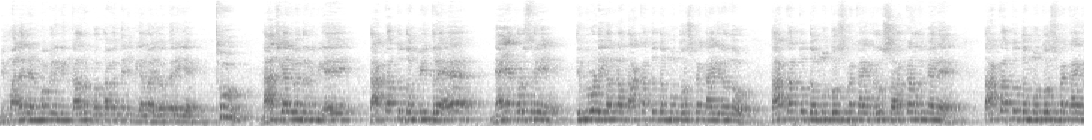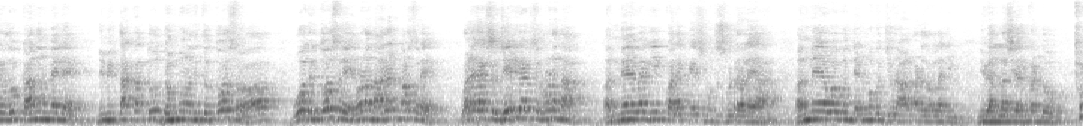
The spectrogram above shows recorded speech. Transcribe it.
ನಿಮ್ಮ ಮನೇಲಿ ಹೆಣ್ಮಕ್ಳಿಗೆ ಹಿಂಗಾದ್ರೂ ಗೊತ್ತಾಗುತ್ತೆ ನಿಮ್ಗೆಲ್ಲ ಯೋಗರಿಗೆ ಥೂ! ನಾಚಿಕೆ ಅಲ್ವಂದ್ರೆ ನಿಮಗೆ ನಿಮ್ಗೆ ತಾಕತ್ತು ದಮ್ಮ ಇದ್ರೆ ನ್ಯಾಯ ಕೊಡಿಸ್ರಿ. ತಿಮ್ರೋಡಿಗೆಲ್ಲ ತಾಕತ್ತು ದಮ್ಮು ತೋರಿಸ್ಬೇಕಾಗಿರೋದು. ತಾಕತ್ತು ದಮ್ಮು ತೋರಿಸ್ಬೇಕಾಗಿರೋದು ಸರ್ಕಾರದ ಮೇಲೆ. ತಾಕತ್ತು ದಮ್ಮು ತೋರಿಸ್ಬೇಕಾಗಿರೋದು ಕಾನೂನು ಮೇಲೆ. ನಿಮಗೆ ತಾಕತ್ತು ದಮ್ಮು ಅನ್ನೋದಿದ್ದು ತೋರಿಸ್ರೋ, ಹೋಗ್ರಿ ತೋರಿಸ್ರಿ, ನೋಡೋಣ ಅರೆಸ್ಟ್ ಮಾಡಿಸ್ರಿ. ಒಳಗೆ ಹಾಕ್ಸ್ರಿ, ಜೈಲಿಗೆ ಹಾಕ್ಸ್ರಿ, ನೋಡೋಣ. ಅನ್ಯಾಯವಾಗಿ ಕೊಲೆ ಕೇಸ್ ಮುಗಿಸ್ಬಿಟ್ರಲ್ಲಯ್ಯ ಅನ್ಯಾಯವಾಗಿ ಒಂದು ಹೆಣ್ಮಗು ಜೀವನ ಹಾಳು ಮಾಡಿದ್ರಲ್ಲ ನೀವು. ನೀವೆಲ್ಲ ಸೇರ್ಕೊಂಡು, ಥೂ,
